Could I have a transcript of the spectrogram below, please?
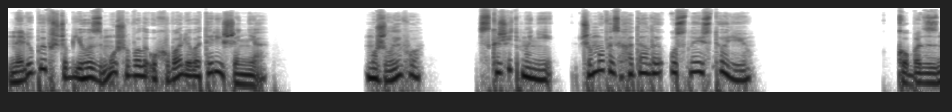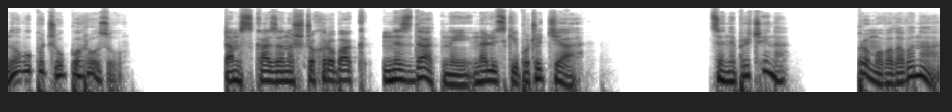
не любив, щоб його змушували ухвалювати рішення. Можливо, скажіть мені, чому ви згадали усну історію? Кобот знову почув погрозу. Там сказано, що хробак нездатний на людські почуття. Це не причина, промовила вона.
